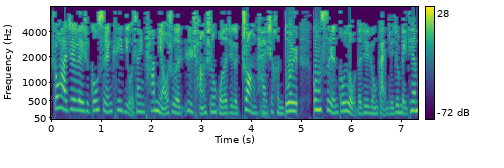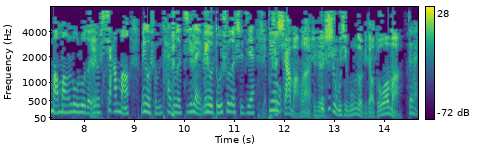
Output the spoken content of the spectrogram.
说话这位是公司人 k d 我相信他描述的日常生活的这个状态是很多公司人都有的这种感觉，就每天忙忙碌碌的，就是瞎忙，没有什么太多的积累，没有读书的时间，不因为是瞎忙了，这个事务性工作比较多嘛，对，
